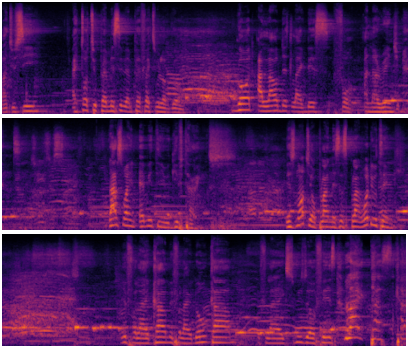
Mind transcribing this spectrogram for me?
But you see, I taught you permissive and perfect will of God. God allowed it like this for an arrangement. That's why in everything you give thanks. It's not your plan, it's his plan. What do you think? If you like come, if you like don't come, like squeeze your face, light has come.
